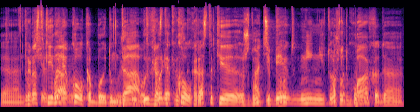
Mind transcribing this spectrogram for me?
э, думаешь, раз таки, более да, колка будет, думаешь, да, будет вот более таки, колка. Как раз таки ждут, а типа, тебе вот, не, не то, а что тут колка, бах, да.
